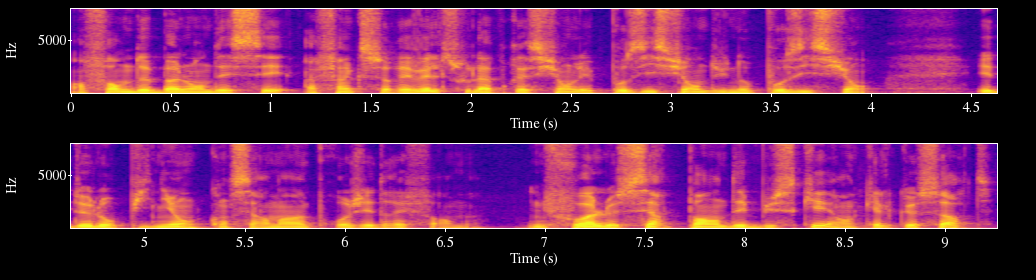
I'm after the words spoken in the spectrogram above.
en forme de ballon d'essai afin que se révèlent sous la pression les positions d'une opposition et de l'opinion concernant un projet de réforme. Une fois le serpent débusqué, en quelque sorte,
